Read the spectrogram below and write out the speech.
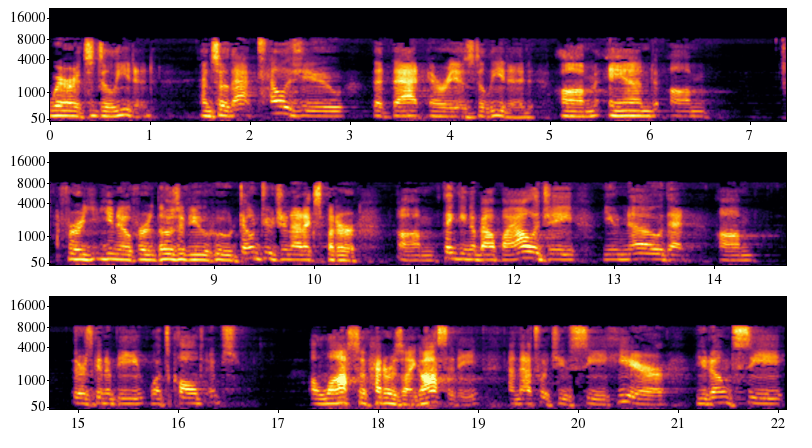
where it's deleted. And so that tells you that that area is deleted. Um, and um, for you know, for those of you who don't do genetics but are um, thinking about biology, you know that um, there's going to be what's called oops, a loss of heterozygosity, and that's what you see here. You don't see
